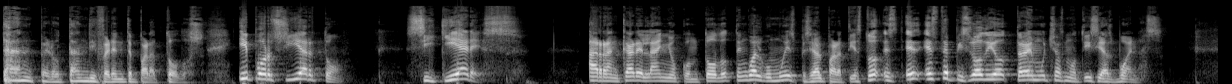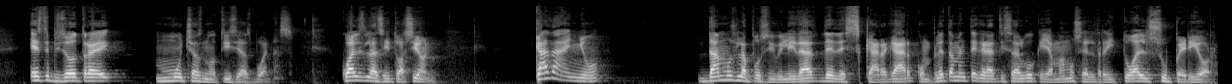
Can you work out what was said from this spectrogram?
tan, pero tan diferente para todos. Y por cierto, si quieres arrancar el año con todo, tengo algo muy especial para ti. Esto, este episodio trae muchas noticias buenas. Este episodio trae muchas noticias buenas. ¿Cuál es la situación? Cada año damos la posibilidad de descargar completamente gratis algo que llamamos el ritual superior.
